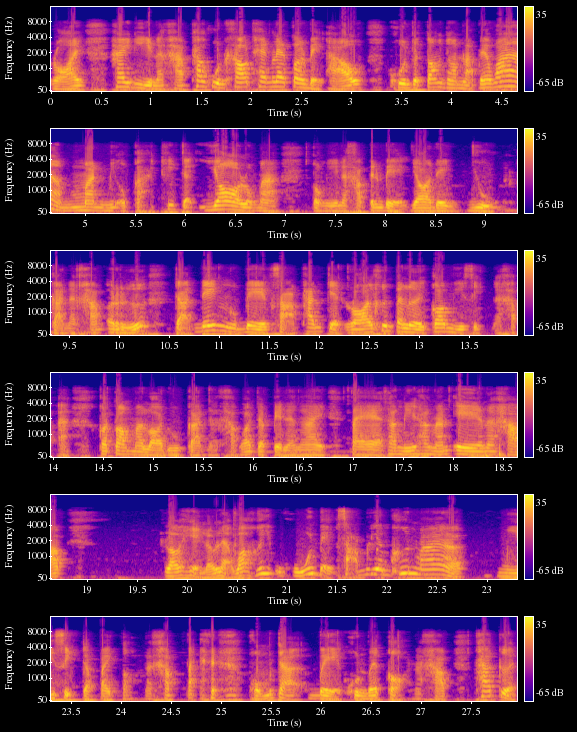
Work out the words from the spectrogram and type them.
3,700 ให้ดีนะครับ ถ้าคุณเข้าแท่งแรกตอนเบรกเอาคุณจะต้องยอมรับได้ว่ามันมีโอกาสที่จะย่อลงมาตรงนี้นะครับ เป็นเบรกย่อเด้งอยู่เหมือนกันนะครับ หรือจะเด้งเบรก 3,700 ขึ้นไปเลยก็มีสิทธิ์นะครับอะก็ต้องมารอดูกันนะครับ ว่าจะเป็นยังไงแต่ทั้งนี้ทั้งนั้นเองนะครับ เราเห็นแล้วแหละว่าเฮ้ยโอ้โหเบรกสามเหลี่ยมขึ้นมา มีสิทธิ์จะไปต่อนะครับ แต่ผมจะเบรกคุณไว้ก่อนนะครับ ถ้าเกิด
